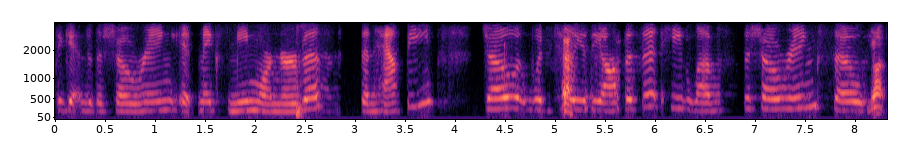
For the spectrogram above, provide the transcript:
to get into the show ring. It makes me more nervous than happy. Joe would tell you the opposite. He loves the show ring. So Not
